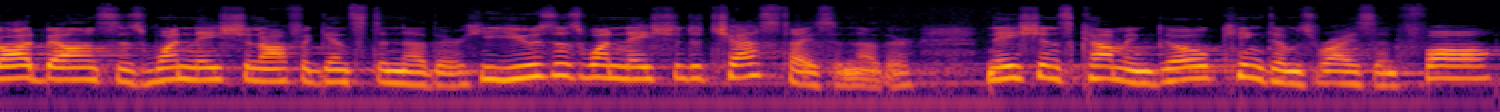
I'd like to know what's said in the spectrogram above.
God balances one nation off against another. He uses one nation to chastise another. Nations come and go, kingdoms rise and fall,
